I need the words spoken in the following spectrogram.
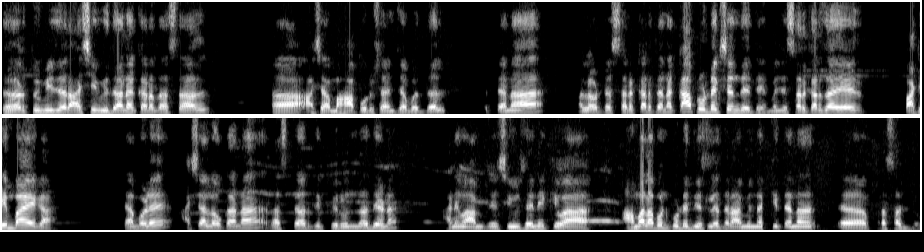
तर तुम्ही जर अशी विधानं करत असाल अशा महापुरुषांच्या बद्दल तर त्यांना मला वाटतं सरकार त्यांना का प्रोटेक्शन देते? म्हणजे सरकारचा हे पाठिंबा आहे का? त्यामुळे अशा लोकांना रस्त्यावरती फिरून न देणं आणि मग आमचे शिवसैनिक किंवा आम्हाला पण कुठे दिसले तर आम्ही नक्की त्यांना प्रसाद देऊ.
